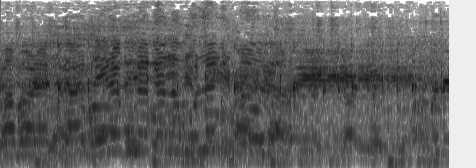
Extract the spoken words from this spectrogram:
खबर है? तेरे घूमे मैं क्या बोलने नहीं पाऊँगा फिर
